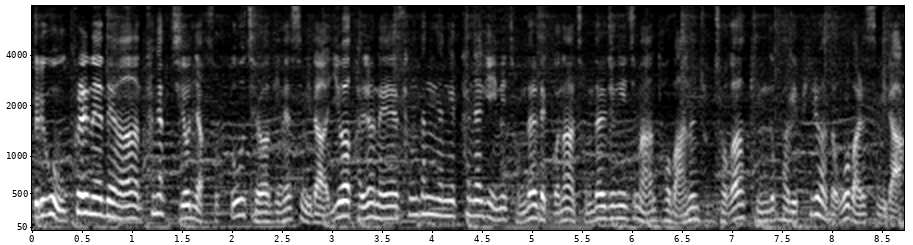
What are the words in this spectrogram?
그리고 우크라이나에 대한 탄약 지원 약속도 재확인했습니다. 이와 관련해 상당량의 탄약이 이미 전달됐거나 전달 중이지만 더 많은 조처가 긴급하게 필요하다고 말했습니다.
